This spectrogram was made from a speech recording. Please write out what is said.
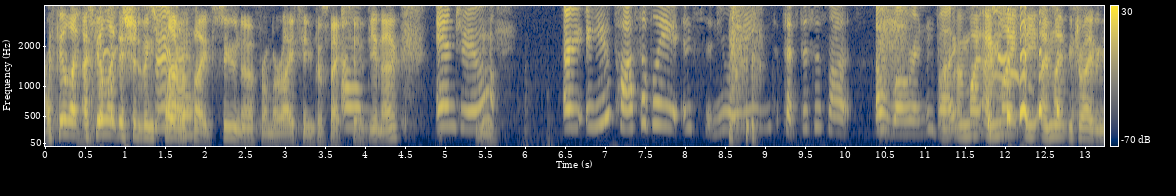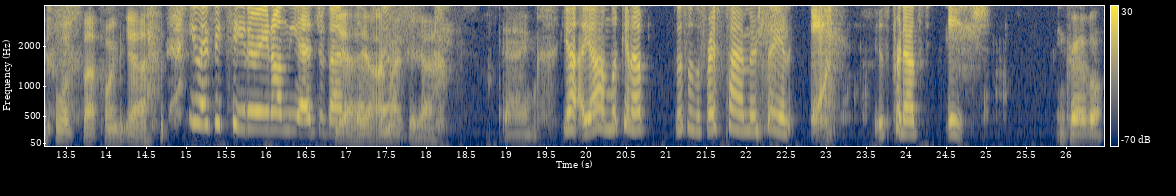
I feel like I feel like this should have been true. clarified sooner from a writing perspective. Um, you know, Andrew, Hmm. are are you possibly insinuating that this is not a well written book? I might, I might be, I might be driving towards that point. Yeah, you might be teetering on the edge of that yeah, assumption. yeah. I might be. Yeah. Dang. Yeah, yeah, I'm looking up. This is the first time they're saying eh is pronounced H. Incredible.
